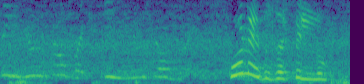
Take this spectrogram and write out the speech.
पिल्लू सोबत कोण आहे तुझं पिल्लू ती.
